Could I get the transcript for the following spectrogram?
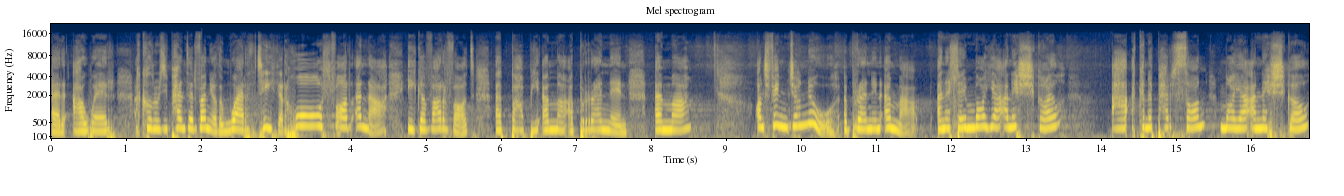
yr awyr. Ac oedd nhw wedi penderfynu oedd yn werth teithio'r holl ffordd yna i gyfarfod y babi yma, y brenin yma. Ond ffindio nhw y brenin yma yn y lle mwyaf anisgoel a, ac yn y person mwyaf anisgoel.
